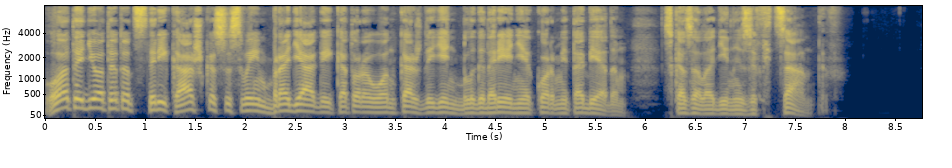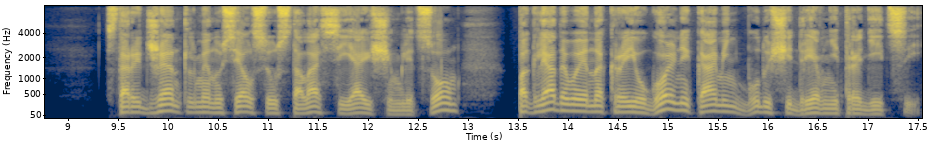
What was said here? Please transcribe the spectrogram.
Вот идет этот старикашка со своим бродягой, которого он каждый день благодарение кормит обедом, — сказал один из официантов. Старый джентльмен уселся у стола с сияющим лицом, поглядывая на краеугольный камень будущей древней традиции.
